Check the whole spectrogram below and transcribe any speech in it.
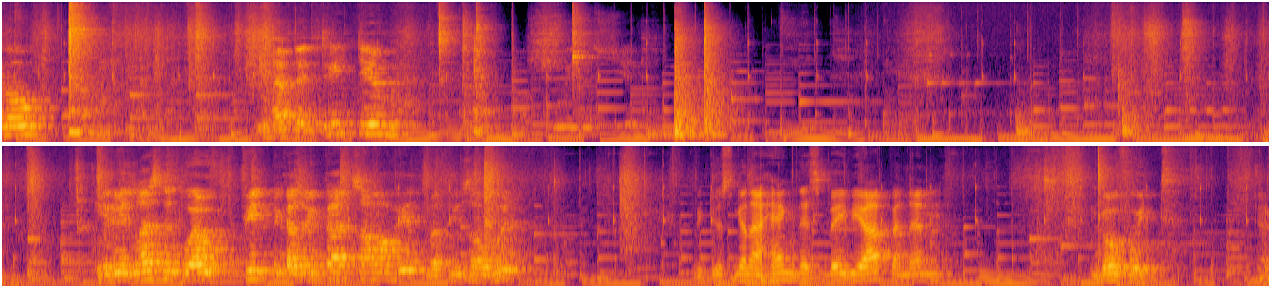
go. You have the three tube. It is less than 12 feet because we cut some of it, but it's all good. we're just gonna hang this baby up and then go for it. All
